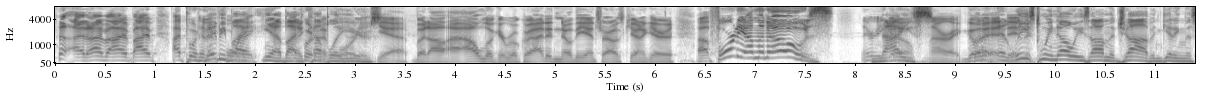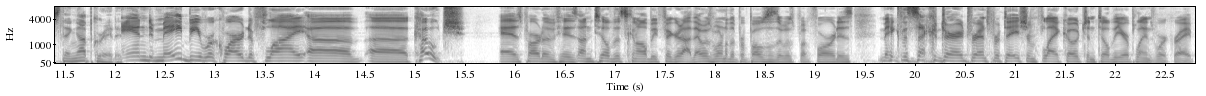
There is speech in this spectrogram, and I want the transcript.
I, I, I, I put him Maybe at 40. by- yeah, by a at couple of years. Yeah, but I'll, I'll look it real quick. I didn't know the answer. I was trying to get it. Uh, 40 on the nose. There you go. nice. go. All right, go But ahead. At David. least we know he's on the job and getting this thing upgraded. and may be required to fly uh, uh, coach as part of his until this can all be figured out. That was one of the proposals that was put forward is make the Secretary of Transportation fly coach until the airplanes work right.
